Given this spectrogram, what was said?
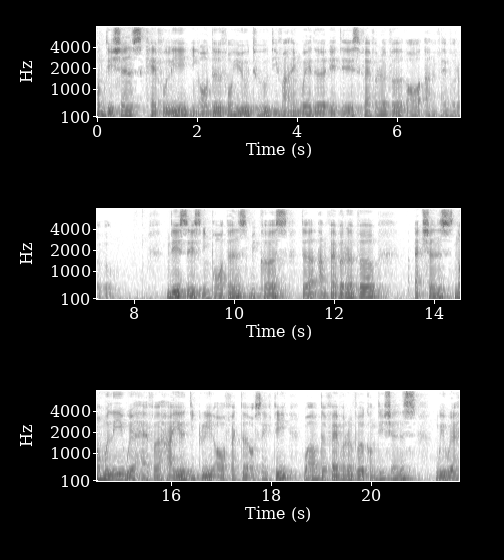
conditions carefully in order for you to define whether it is favorable or unfavorable. This is important because the unfavorable actions normally will have a higher degree of factor of safety while the favorable conditions we will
